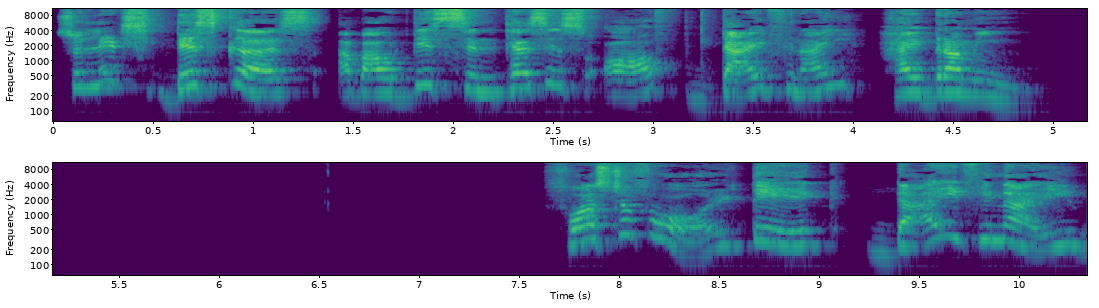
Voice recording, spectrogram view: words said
So let's discuss about the synthesis of diphenhydramine. First of all, take diphenyl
